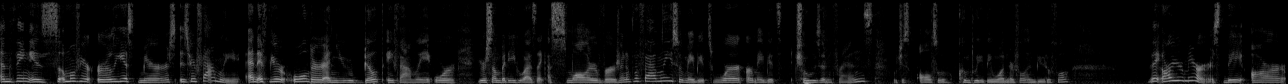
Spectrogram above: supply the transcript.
And the thing is, some of your earliest mirrors is your family. And if you're older and you built a family, or you're somebody who has like a smaller version of a family, so maybe it's work or maybe it's chosen friends, which is also completely wonderful and beautiful. They are your mirrors. They are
